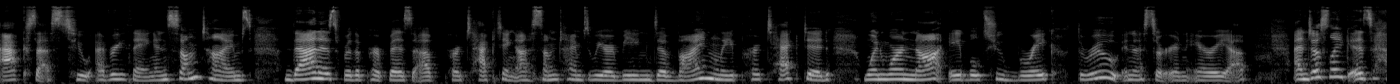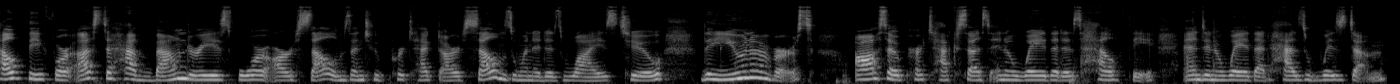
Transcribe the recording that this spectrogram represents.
access to everything. And sometimes that is for the purpose of protecting us. Sometimes we are being divinely protected when we're not able to break through in a certain area. And just like it's healthy for us to have boundaries for ourselves and to protect ourselves when it is wise to, the universe also protects us in a way that is healthy and in a way that has wisdom.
